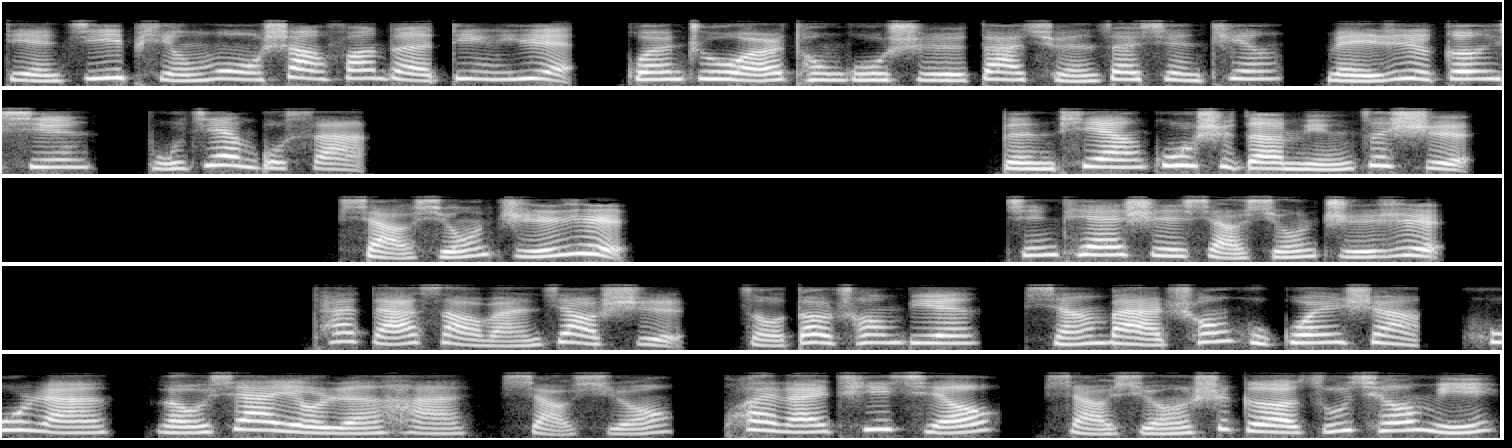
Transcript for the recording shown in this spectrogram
点击屏幕上方的订阅，关注儿童故事大全在线听，每日更新，不见不散。本片故事的名字是《小熊值日》。今天是小熊值日，他打扫完教室，走到窗边，想把窗户关上。忽然，楼下有人喊：“小熊，快来踢球！”小熊是个足球迷，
